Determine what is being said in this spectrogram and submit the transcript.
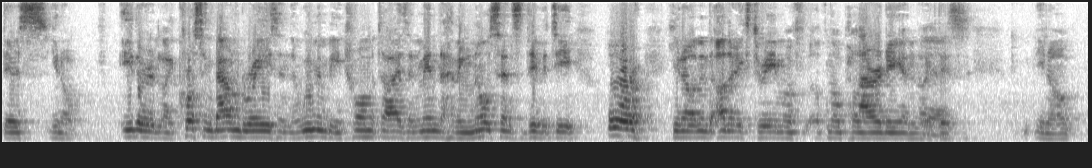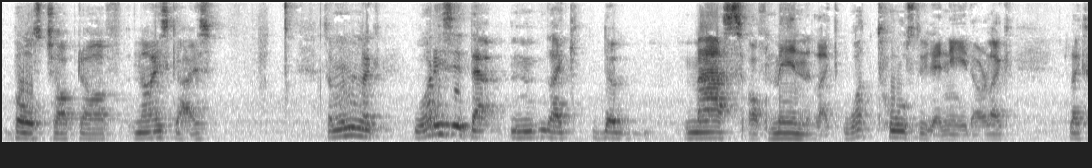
there's you know either like crossing boundaries and the women being traumatized and men having no sensitivity, or you know then the other extreme of, of no polarity and like Yeah. this, you know, balls chopped off, nice guys. So I'm wondering, like, what is it that, like, the mass of men, like, what tools do they need, or like, like,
